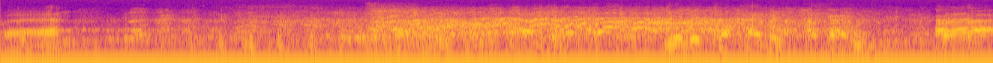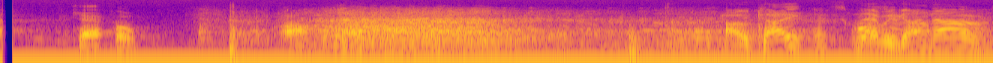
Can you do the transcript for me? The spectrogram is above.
there. You're a bit top heavy. Okay. How's that? Careful. Okay, there we go. nose.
